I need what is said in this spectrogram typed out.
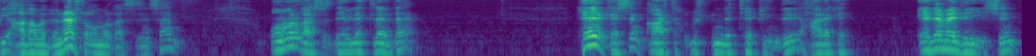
bir adama dönerse omurgasız insan, omurgasız devletlerde herkesin artık üstünde tepindiği, hareket edemediği için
